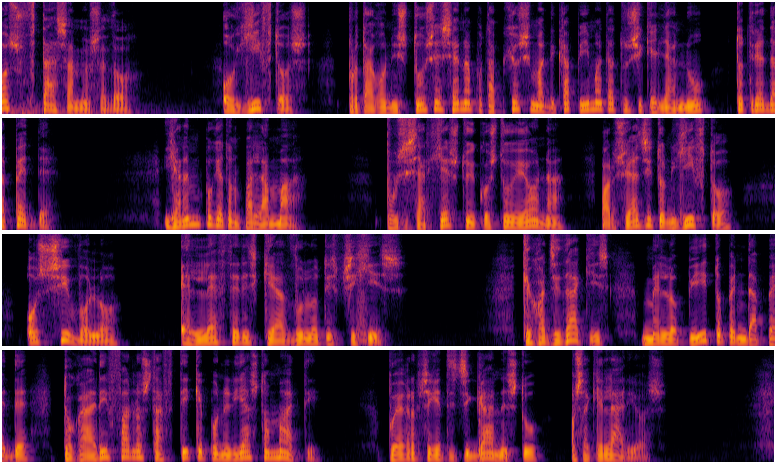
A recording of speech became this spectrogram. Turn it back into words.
Πώς φτάσαμε ως εδώ; Ο γύφτος πρωταγωνιστούσε σε ένα από τα πιο σημαντικά ποίηματα του Σικελιανού το 35. Για να μην πω για τον Παλαμά, που στις αρχές του 20ου αιώνα παρουσιάζει τον γύφτο ως σύμβολο ελεύθερης και αδούλωτης ψυχής. Και ο Χατζηδάκης μελοποιεί το 55 το γαρίφαλο στα αυτή και πονηριά στο μάτι, που έγραψε για τις τζιγκάνες του ο Σακελάριος.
